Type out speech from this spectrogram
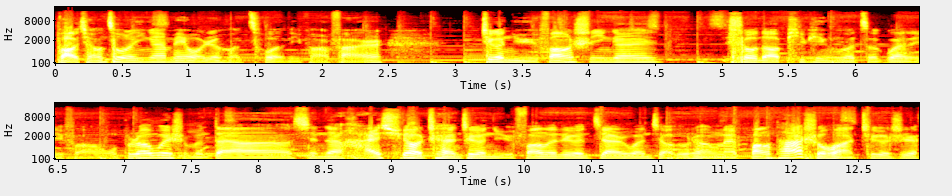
宝强做了应该没有任何错的地方，反而这个女方是应该受到批评和责怪的一方。我不知道为什么大家现在还需要站这个女方的这个价值观角度上来帮她说话。这个是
